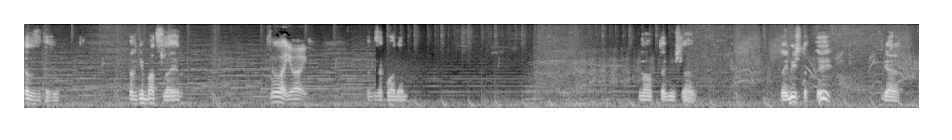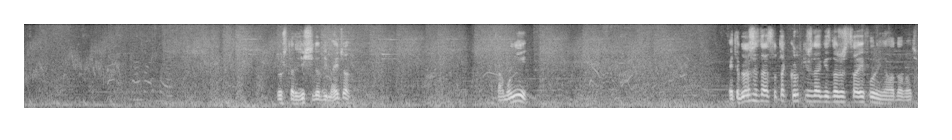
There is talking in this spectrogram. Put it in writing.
Co to za tytuł? Pewnie Bad Slayer, Oj, oj. tak zakładam. No, tak myślałem. Zajebiste. Biorę. Plus 40 do damage'a. Czemu nie? Ej, te plansze teraz są tak krótkie, że nawet nie zdążysz całej furii naładować.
